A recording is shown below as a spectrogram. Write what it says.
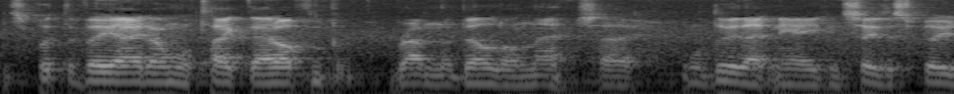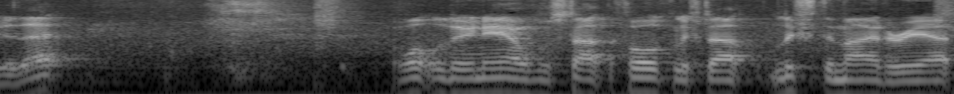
let's put the V8 on, we'll take that off and put, run the belt on that. So we'll do that now, you can see the speed of that. What we'll do now, we'll start the forklift up, lift the motor out.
